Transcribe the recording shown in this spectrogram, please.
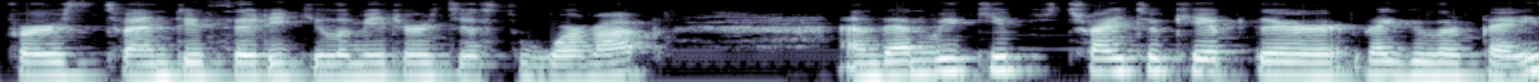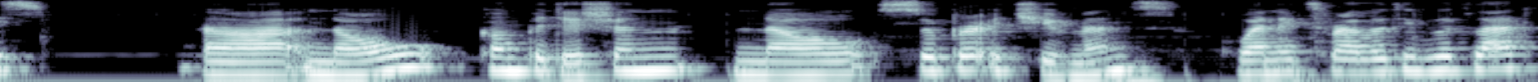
first 20 30 kilometers just to warm up and then we keep try to keep their regular pace uh, no competition no super achievements when it's relatively flat.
